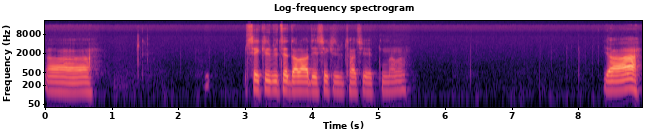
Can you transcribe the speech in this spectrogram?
Aa, 8 bite dala diye 8 bit açı ettim ama. Ya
